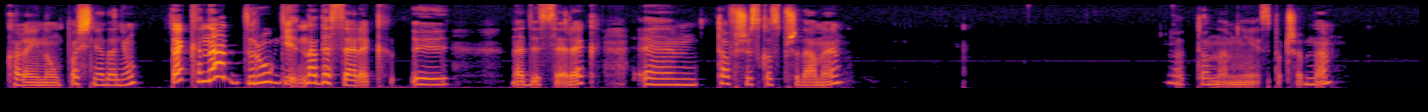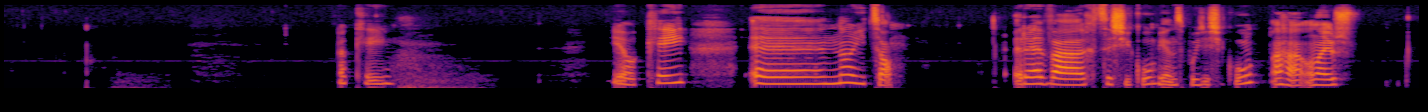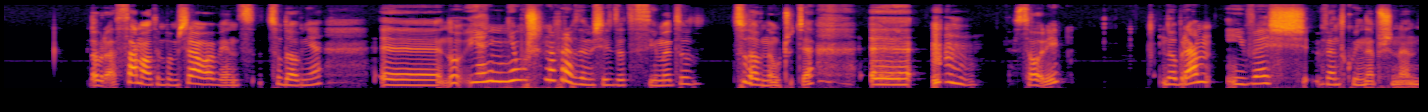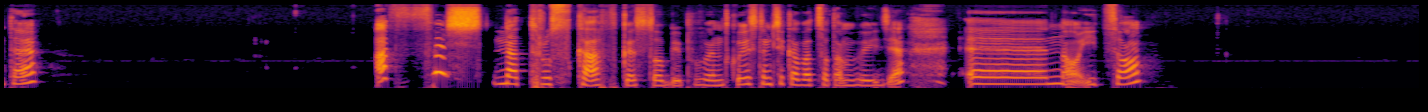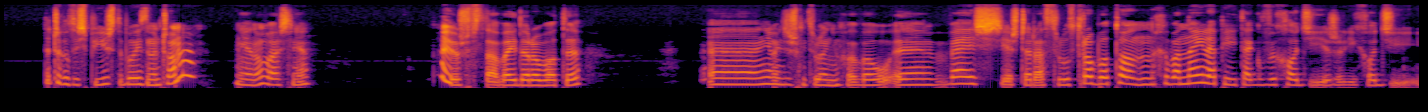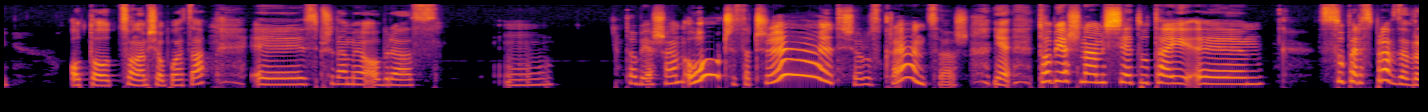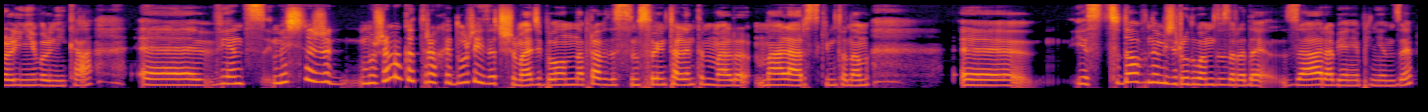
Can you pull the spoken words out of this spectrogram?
kolejną po śniadaniu. Tak na drugie, na deserek. Na deserek. To wszystko sprzedamy. No to nam nie jest potrzebne. Okej. I okej. E, No i co? Rewa chce siku, więc pójdzie siku. Aha, ona już. Dobra, sama o tym pomyślała, więc cudownie. E, No, ja nie muszę naprawdę myśleć za te simy. To cudowne uczucie. E, Sorry. Dobra, i weź wędkuj na przynętę. A weź na truskawkę sobie powędku. Jestem ciekawa, co tam wyjdzie. E, no i co? Dlaczego ty śpisz? Ty byłeś zmęczony? Nie, no właśnie. No już wstawaj do roboty. E, nie będziesz mi tu chował. E, weź jeszcze raz lustro, bo to chyba najlepiej tak wychodzi, jeżeli chodzi o to, co nam się opłaca. E, sprzedamy obraz mm, Tobiasza. O, 303! Ty się rozkręcasz. Nie, Tobiasz nam się tutaj super sprawdza w roli niewolnika, e, więc myślę, że możemy go trochę dłużej zatrzymać, bo on naprawdę z tym swoim talentem mal malarskim to nam e, jest cudownym źródłem do zarabiania pieniędzy.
